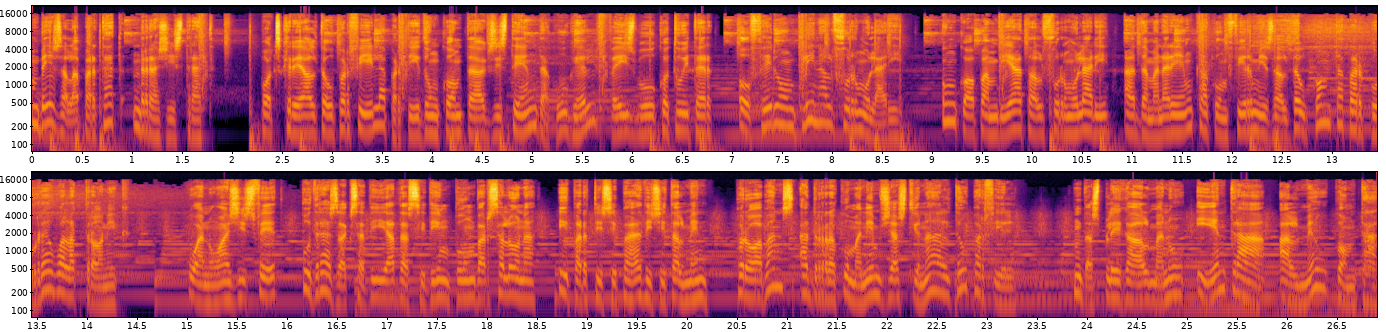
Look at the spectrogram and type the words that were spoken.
Ves a l'apartat Registrat. Pots crear el teu perfil a partir d'un compte existent de Google, Facebook o Twitter o fer-ho omplint el formulari. Un cop enviat el formulari, et demanarem que confirmis el teu compte per correu electrònic. Quan ho hagis fet, podràs accedir a Decidim.Barcelona i participar digitalment, però abans et recomanem gestionar el teu perfil. Desplega el menú i entra a El meu compte.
